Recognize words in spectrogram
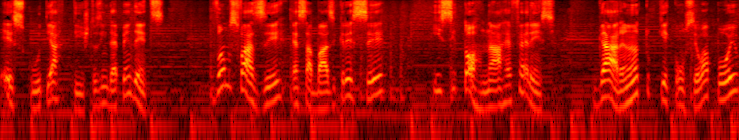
Escute Artistas Independentes. Vamos fazer essa base crescer e se tornar referência. Garanto que com seu apoio,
